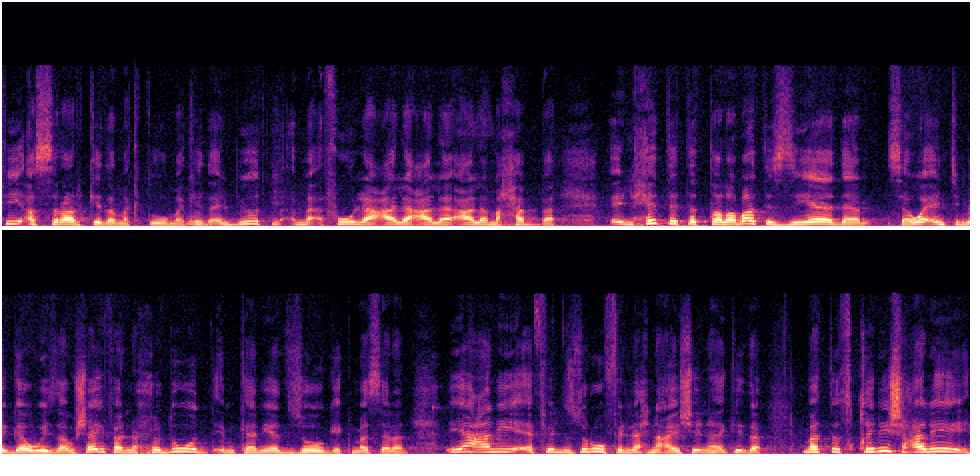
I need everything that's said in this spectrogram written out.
في أسرار كده مكتومة كده. البيوت مقفولة على على على محبة. الحته الطلبات الزيادة سواء أنت متجوزة أو شايفة إن حدود إمكانيات زوجك مثلا يعني في الظروف اللي إحنا عايشينها كده ما تثقليش عليه.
